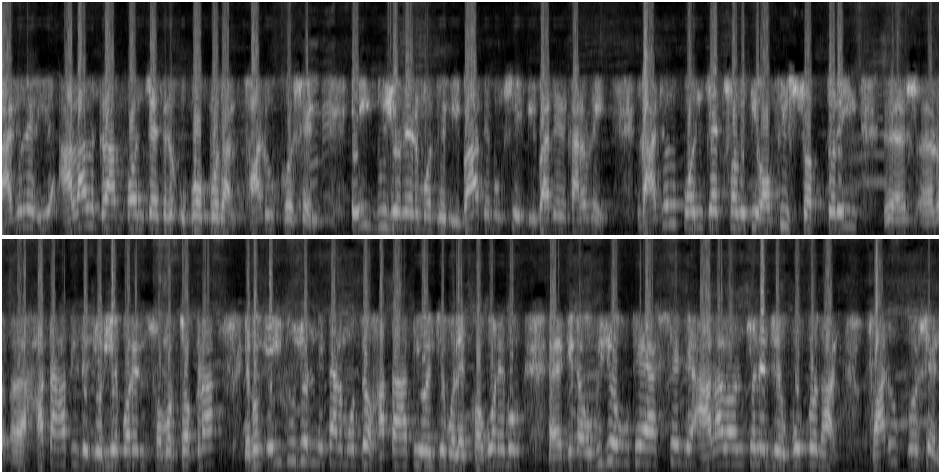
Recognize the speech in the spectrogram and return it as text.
গাজলেরই আলাল গ্রাম পঞ্চায়েতের উপপ্রধান ফারুক হোসেন। এই দুজনের মধ্যে বিবাদ এবং সেই বিবাদের কারণে গাজল পঞ্চায়েত সমিতি অফিস চত্বরেই হাতাহাতিতে জড়িয়ে পড়েন সমর্থকরা এবং এই দুজন নেতার মধ্যেও হাতাহাতি হয়েছে বলে খবর এবং যেটা অভিযোগ উঠে আসছে যে আলাল অঞ্চলের যে উপপ্রধান ফারুক হোসেন,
